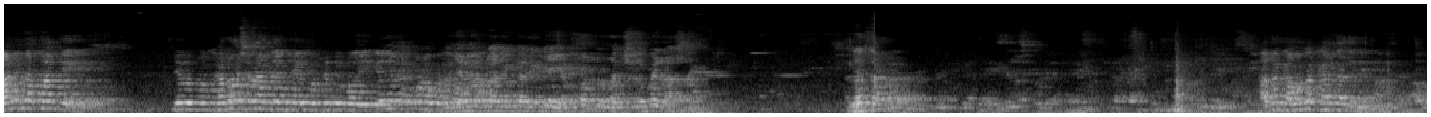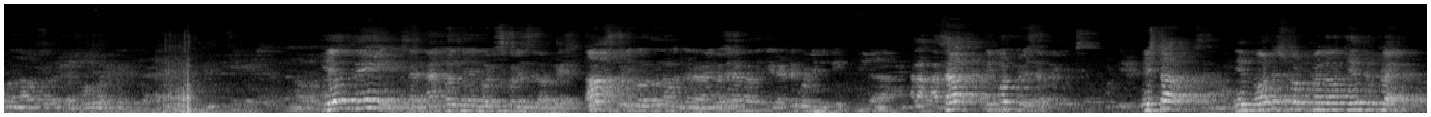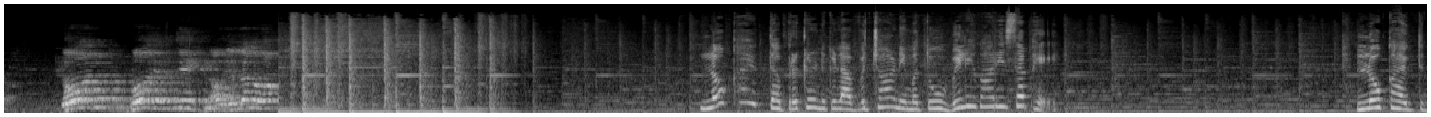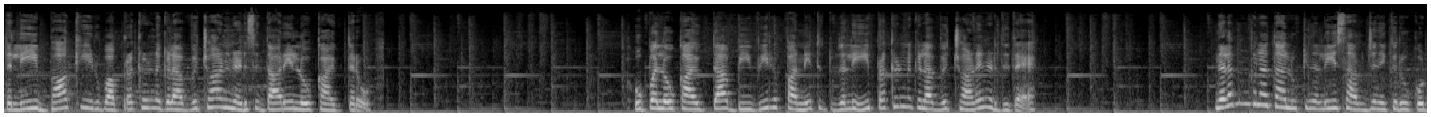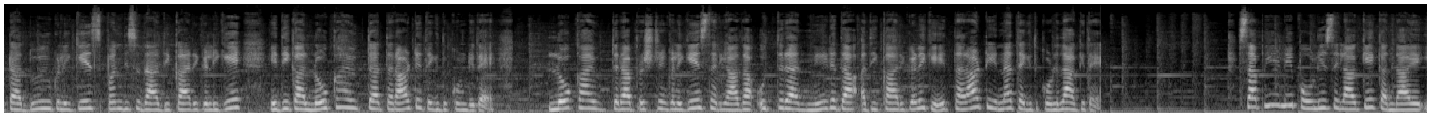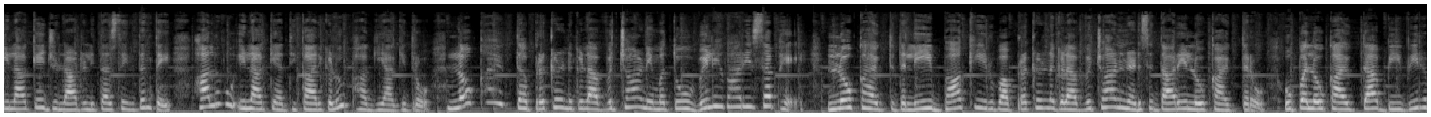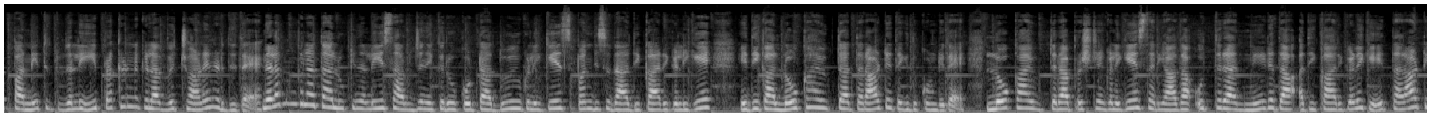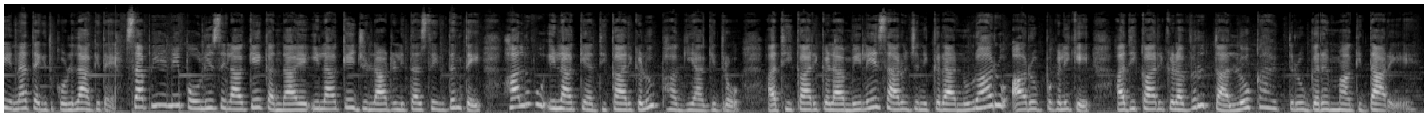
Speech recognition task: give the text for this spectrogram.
ಕಾಣಿಕ ಪಾತಿ ನೀವು ಕರೋಶ ರಾಜ್ಯ ಅಂತ ಹೇಳ್ಬಿಟ್ಟು ನೀವು ಈಗ ಕರ್ಕೊಂಡು ಹೋಗ್ಬೇಕು ಪ್ರಾಧಿಕಾರಕ್ಕೆ ಎಪ್ಪತ್ತು ಲಕ್ಷ ರೂಪಾಯಿ ಲಾಸ್ ಆಗಿದೆ. ಅದಕ್ಕೆ ಅವನ ಕರ್ತಾ ಇದ್ದೀನಿ ಅವರು ನಾವು. ಹೇಳ್ರಿ. ಸರ್ ನಾನು ನೋಟಿಸ್ ಕೊಡಿ ಸರ್ ಅವ್ರಿಗೆ. ಹಾ. ನೋಟಿಸ್ ಕೊಡಿ ಅವರು ನಾವು ಅದನ್ನ ಯೋಜನಾ ಪ್ರಾಧಿಕಾರಕ್ಕೆ ಲೆಟರ್ ಕೊಟ್ಟಿದ್ದೀವಿ. ಅಲ್ಲ ಸರ್. ರಿಪೋರ್ಟ್ ಕೊಡಿ ಸರ್ ಮಿಸ್ಟರ್ ನೀನು ನೋಟಿಸ್ ಕೊಟ್ಟ ಮೇಲೆ ಏನು ರಿಪ್ಲೈ ಲೋಕಾಯುಕ್ತ ಪ್ರಕರಣಗಳ ವಿಚಾರಣೆ ಮತ್ತು ವಿಲೇವಾರಿ ಸಭೆ. ಲೋಕಾಯುಕ್ತದಲ್ಲಿ ಬಾಕಿ ಇರುವ ಪ್ರಕರಣಗಳ ವಿಚಾರಣೆ ನಡೆಸಿದ್ದಾರೆ ಲೋಕಾಯುಕ್ತರು. ಉಪಲೋಕಾಯುಕ್ತ ಬಿ ವೀರಪ್ಪ ನೇತೃತ್ವದಲ್ಲಿ ಪ್ರಕರಣಗಳ ವಿಚಾರಣೆ ನಡೆದಿದೆ. ನೆಲಮಂಗಲ ತಾಲೂಕಿನಲ್ಲಿ ಸಾರ್ವಜನಿಕರು ಕೊಟ್ಟ ದೂರುಗಳಿಗೆ ಸ್ಪಂದಿಸದ ಅಧಿಕಾರಿಗಳಿಗೆ ಇದೀಗ ಲೋಕಾಯುಕ್ತ ತರಾಟೆ ತೆಗೆದುಕೊಂಡಿದೆ. ಲೋಕಾಯುಕ್ತರ ಪ್ರಶ್ನೆಗಳಿಗೆ ಸರಿಯಾದ ಉತ್ತರ ನೀಡದ ಅಧಿಕಾರಿಗಳಿಗೆ ತರಾಟೆಯನ್ನ ತೆಗೆದುಕೊಳ್ಳಲಾಗಿದೆ. ಸಭೆಯಲ್ಲಿ ಪೊಲೀಸ್ ಇಲಾಖೆ, ಕಂದಾಯ ಇಲಾಖೆ, ಜಿಲ್ಲಾಡಳಿತ ಸೇರಿದಂತೆ ಹಲವು ಇಲಾಖೆ ಅಧಿಕಾರಿಗಳು ಭಾಗಿಯಾಗಿದ್ದರು ಲೋಕಾಯುಕ್ತ ಪ್ರಕರಣಗಳ ವಿಚಾರಣೆ ಮತ್ತು ವಿಲೇವಾರಿ ಸಭೆ. ಲೋಕಾಯುಕ್ತದಲ್ಲಿ ಬಾಕಿ ಇರುವ ಪ್ರಕರಣಗಳ ವಿಚಾರಣೆ ನಡೆಸಿದ್ದಾರೆ ಲೋಕಾಯುಕ್ತರು. ಉಪಲೋಕಾಯುಕ್ತ ಬಿ. ವೀರಪ್ಪ ನೇತೃತ್ವದಲ್ಲಿ ಪ್ರಕರಣಗಳ ವಿಚಾರಣೆ ನಡೆದಿದೆ. ನೆಲಮಂಗಲ ತಾಲೂಕಿನಲ್ಲಿ ಸಾರ್ವಜನಿಕರು ಕೊಟ್ಟ ದೂರುಗಳಿಗೆ ಸ್ಪಂದಿಸದ ಅಧಿಕಾರಿಗಳಿಗೆ ಇದೀಗ ಲೋಕಾಯುಕ್ತ ತರಾಟೆ ತೆಗೆದುಕೊಂಡಿದೆ. ಲೋಕಾಯುಕ್ತರ ಪ್ರಶ್ನೆಗಳಿಗೆ ಸರಿಯಾದ ಉತ್ತರ ನೀಡದ ಅಧಿಕಾರಿಗಳಿಗೆ ತರಾಟೆಯನ್ನ ತೆಗೆದುಕೊಳ್ಳಲಾಗಿದೆ. ಸಭೆಯಲ್ಲಿ ಪೊಲೀಸ್ ಇಲಾಖೆ, ಕಂದಾಯ ಇಲಾಖೆ, ಜಿಲ್ಲಾಡಳಿತ ಸೇರಿದಂತೆ ಹಲವು ಇಲಾಖೆ ಅಧಿಕಾರಿಗಳು ಭಾಗಿಯಾಗಿದ್ದರು ಅಧಿಕಾರಿಗಳ ಮೇಲೆ ಸಾರ್ವಜನಿಕರ ನೂರಾರು ಆರೋಪಗಳಿಗೆ ಅಧಿಕಾರಿಗಳ ವಿರುದ್ಧ ಲೋಕಾಯುಕ್ತರು ಗರಂ ಆಗಿದ್ದಾರೆ.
